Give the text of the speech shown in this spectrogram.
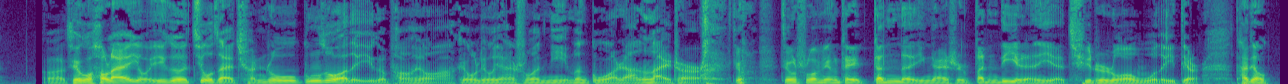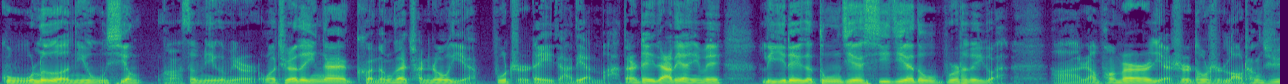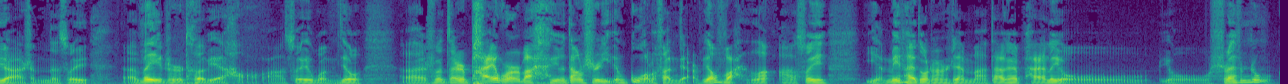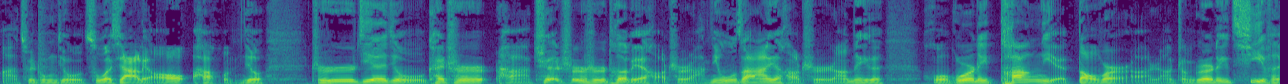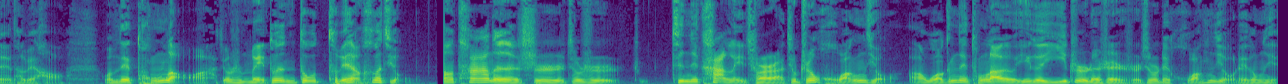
呃，结果后来有一个就在泉州工作的一个朋友啊，给我留言说：“你们果然来这儿，就就说明这真的应该是本地人也趋之若鹜的一地儿。它叫古乐牛香啊，这么一个名儿。我觉得应该可能在泉州也不止这一家店吧。但是这家店因为离这个东街西街都不是特别远啊，然后旁边也是都是老城区啊什么的，所以呃位置特别好啊，所以我们就。呃，说在这排会儿吧，因为当时已经过了饭点比较晚了啊，所以也没排多长时间吧，大概排了有有十来分钟啊，最终就坐下了哈，我们就直接就开吃哈，确实是特别好吃啊，牛杂也好吃，然后那个火锅那汤也到味儿啊，然后整个那个气氛也特别好。我们那童老啊，就是每顿都特别想喝酒，然后他呢是就是。进去看了一圈啊，就只有黄酒啊。我跟那童老有一个一致的认识，就是这黄酒这东西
